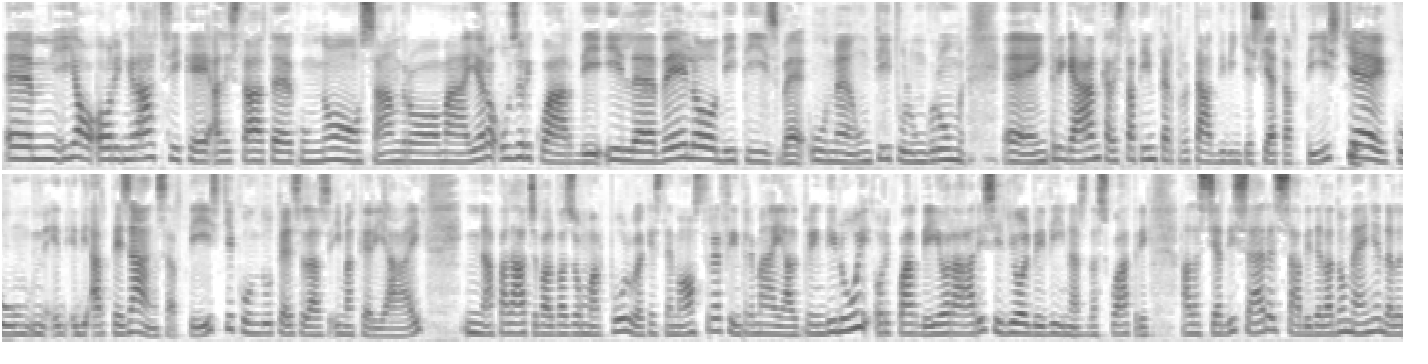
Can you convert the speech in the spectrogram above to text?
ehm, io ho ringrazi che all'estate con noi Sandro Maier us ricordi il velo di Tisbe, un, un titolo, un grum eh, intrigante che è stato interpretato di 27 artisti, sì. con, di artesans artisti, con tutte i materiali, a Palazzo Valvason Marpurgo queste mostre, fin mai al prin di lui, o ricordi gli orari, gli olbe vinars da squatri alla sia di sera, il sabi della domenica e della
